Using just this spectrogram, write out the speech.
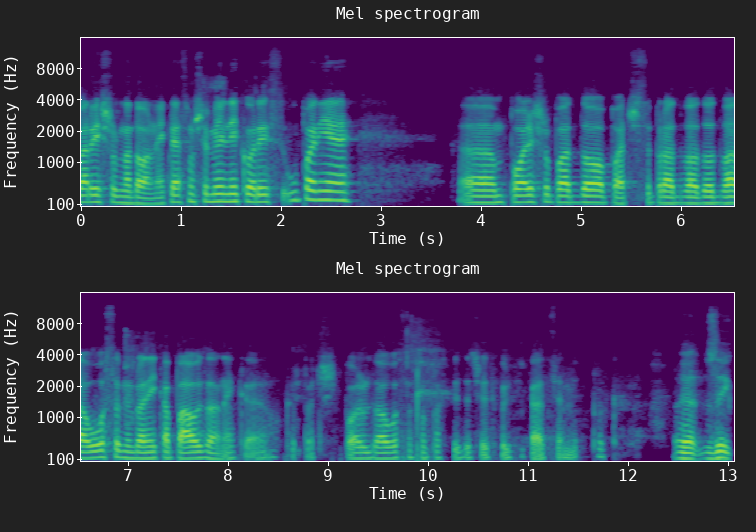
pa rešilo na dol. Klej smo še imeli neko res upanje. Um, pol je šlo pa do, pač, se pravi, 2-8 je bila neka pauza, ne, ker pač pol 2-8 smo pa spet začeli s kvalifikacijami. Pak. Ja, zdaj,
